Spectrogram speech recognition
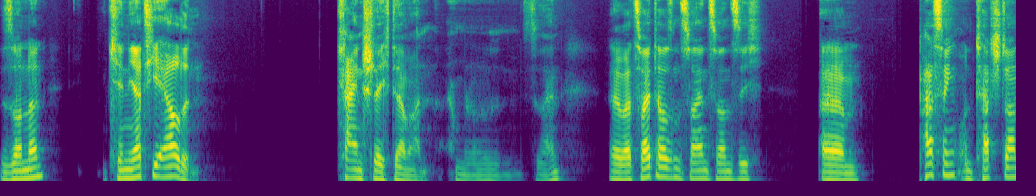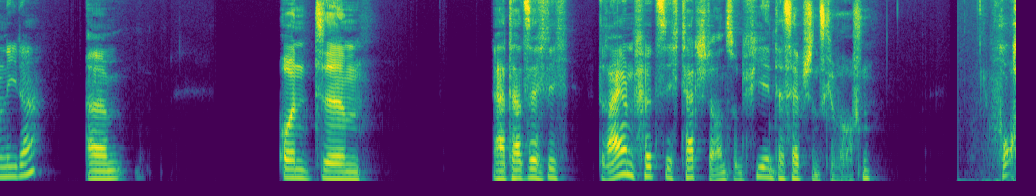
sondern Kenyati Alden. Kein schlechter Mann, um zu sein. Er war 2022 ähm, Passing und Touchdown Leader. Ähm, und ähm, er hat tatsächlich 43 Touchdowns und vier Interceptions geworfen. Boah.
